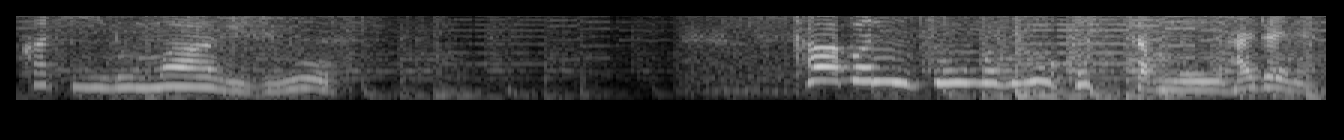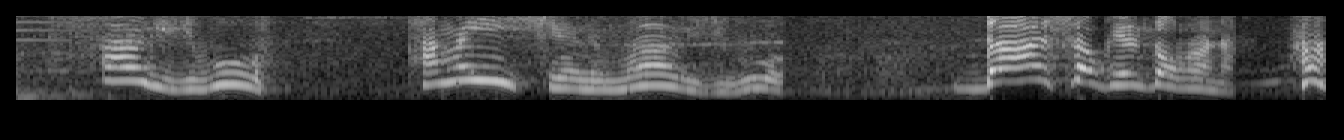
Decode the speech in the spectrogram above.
Kanino magizu? Kaban tu magizu kutsam ni hai đây nè. Magizu. 他们一闲了，忙个就，打扫给人倒上了，哼！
